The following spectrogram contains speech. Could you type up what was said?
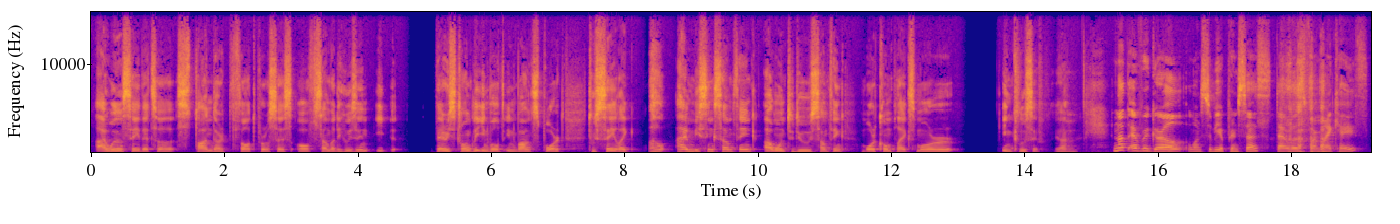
I wouldn't say that's a standard thought process of somebody who is in very strongly involved in one sport to say like well, I'm missing something. I want to do something more complex, more inclusive. Yeah. Mm-hmm. Not every girl wants to be a princess. That was for my case.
